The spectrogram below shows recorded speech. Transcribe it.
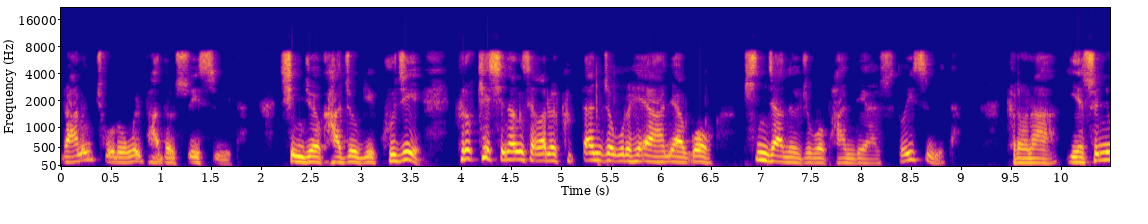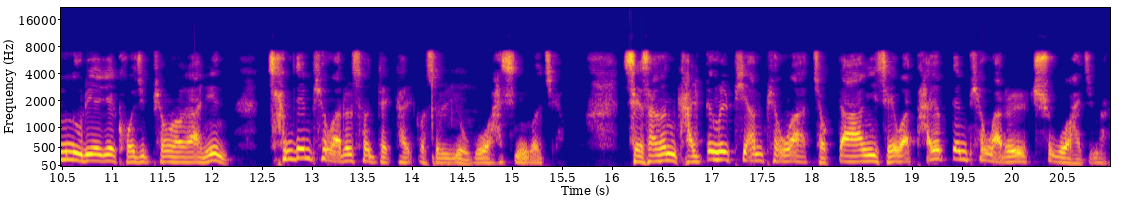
라는 조롱을 받을 수 있습니다. 심지어 가족이 굳이 그렇게 신앙생활을 극단적으로 해야 하냐고 핀잔을 주고 반대할 수도 있습니다. 그러나 예수님은 우리에게 거짓 평화가 아닌 참된 평화를 선택할 것을 요구하시는 거죠. 세상은 갈등을 피한 평화, 적당히 죄와 타협된 평화를 추구하지만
